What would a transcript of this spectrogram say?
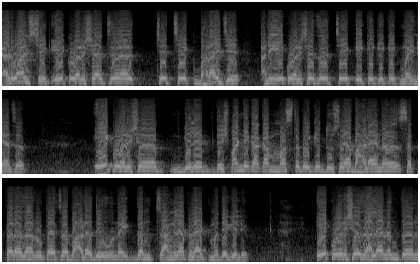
ॲडव्हान्स चेक एक वर्षाचं चे चेक भरायचे आणि एक वर्षाचं चेक एक एक एक एक महिन्याचं. एक वर्ष गेले देशपांडे काका मस्तपैकी दुसऱ्या भाड्यानं सत्तर हजार रुपयाचं भाडं देऊन एकदम चांगल्या फ्लॅटमध्ये गेले. एक वर्ष झाल्यानंतर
